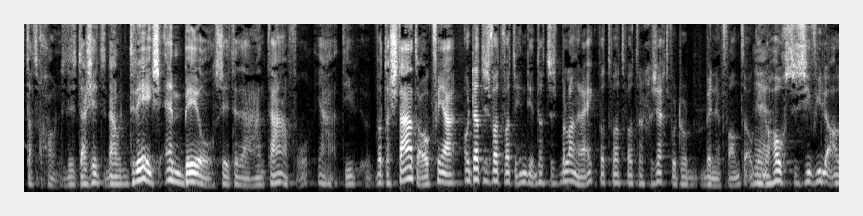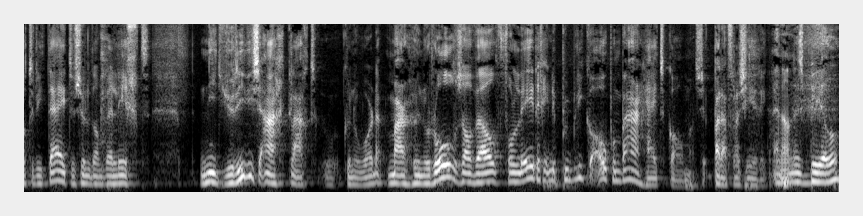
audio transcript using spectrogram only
dat gewoon. Dus daar zitten nou Drees en Beel zitten daar aan tafel. Ja, die, wat er staat ook van ja, oh, dat is wat, wat in die- dat is belangrijk. Wat, wat, wat er gezegd wordt door Benefante. Ook in de hoogste civiele autoriteiten zullen dan wellicht niet juridisch aangeklaagd kunnen worden, maar hun rol zal wel volledig in de publieke openbaarheid komen. Parafraseer ik. En dan is Bill.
